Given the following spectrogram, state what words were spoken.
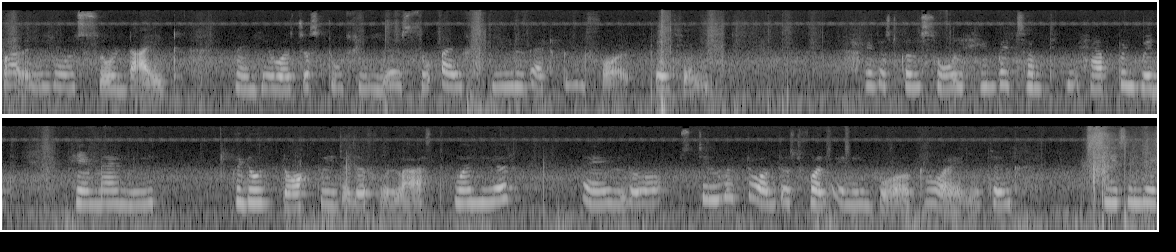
father is also died when he was just two three years. So I feel that pain for with him. I just console him, but something happened with him and me. We don't talk to each other for last one year, and uh, still we talk just for any work or anything. Recently, I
